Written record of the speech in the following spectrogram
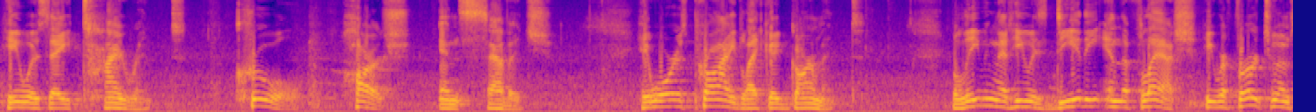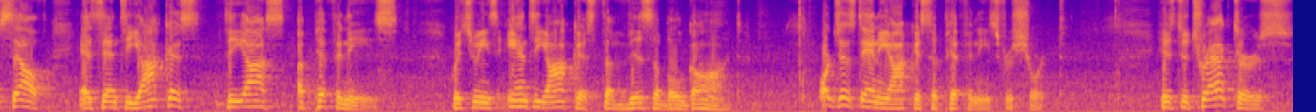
He was a tyrant, cruel, harsh, and savage. He wore his pride like a garment. Believing that he was deity in the flesh, he referred to himself as Antiochus Theos Epiphanes, which means Antiochus, the visible God, or just Antiochus Epiphanes for short. His detractors,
